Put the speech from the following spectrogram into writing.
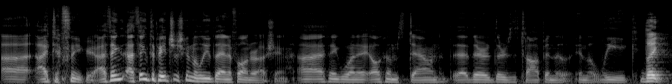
uh, I definitely agree. I think I think the Patriots are going to lead the NFL in rushing. Uh, I think when it all comes down, they're there's the top in the in the league. Like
